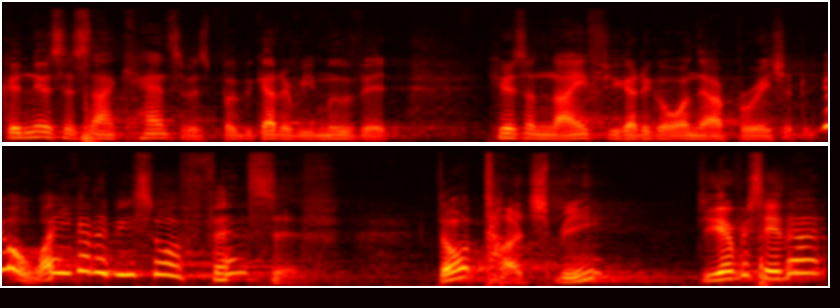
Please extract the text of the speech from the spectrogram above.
Good news, it's not cancerous, but we got to remove it. Here's a knife, you got to go on the operation. Yo, why you got to be so offensive? Don't touch me. Do you ever say that?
